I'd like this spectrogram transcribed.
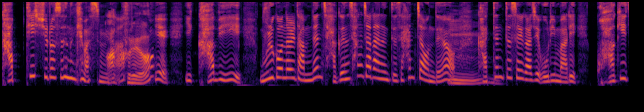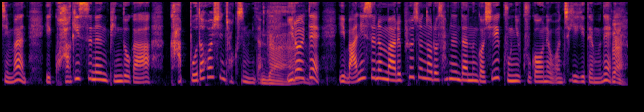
갑 티슈로 쓰는 게 맞습니다. 아 그래요? 예, 이 갑이 물건을 담는 작은 상자라는 뜻의 한자어인데요. 음. 같은 뜻을 가진 우리말이 곽이지만 이 곽이 쓰는 빈도가 갑보다 훨씬 적습니다. 네. 이럴 때 이 많이 쓰는 말을 표준어로 삼는다는 것이 국립국어원의 원칙이기 때문에 네.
